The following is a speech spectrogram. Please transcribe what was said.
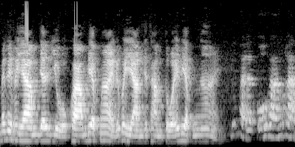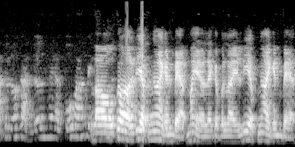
ไม่ได้พยายามจะอยู่ความเรียบง่าย หรือพยายามจะทำตัวให้เรียบง่าย chứ không phải là cố gắng làm cho nó giản đơn hay là cố gắng để เรา sống ก็ rất giản เรียบ đơn. ง่ายกันแบบไม่อะไรกับอะไร เรียบง่ายกันแบบ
